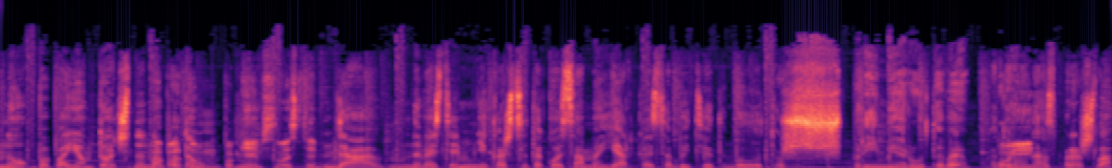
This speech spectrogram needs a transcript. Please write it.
ну, попоем точно, но а потом поменяемся новостями. Да, новостями, мне кажется, такое самое яркое событие это было то ш- премия РУ-ТВ, которая Ой. у нас прошла.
